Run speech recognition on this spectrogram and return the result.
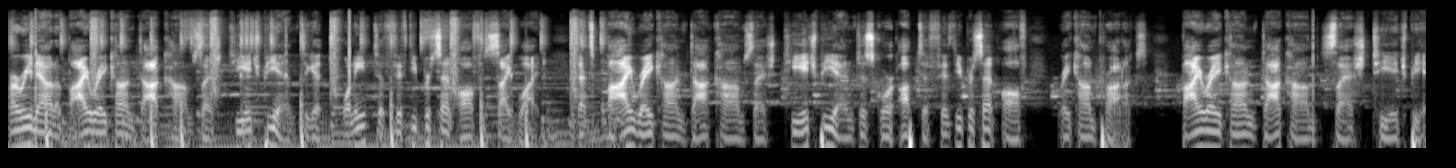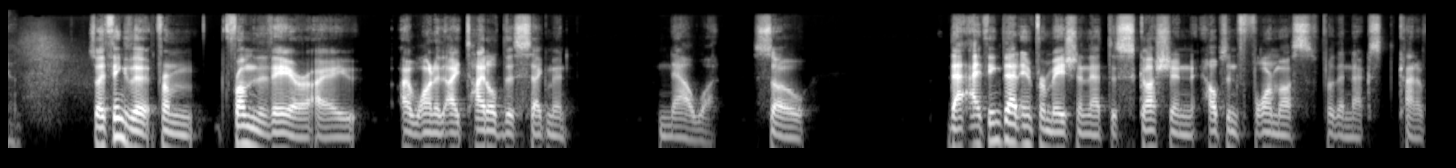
Hurry now to buyraycon.com slash THPN to get 20 to 50% off site-wide. That's buyraycon.com slash THPN to score up to 50% off Raycon products. Buyraycon.com slash THPN. So I think that from from there, I I wanted I titled this segment "Now What." So that I think that information, that discussion, helps inform us for the next kind of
